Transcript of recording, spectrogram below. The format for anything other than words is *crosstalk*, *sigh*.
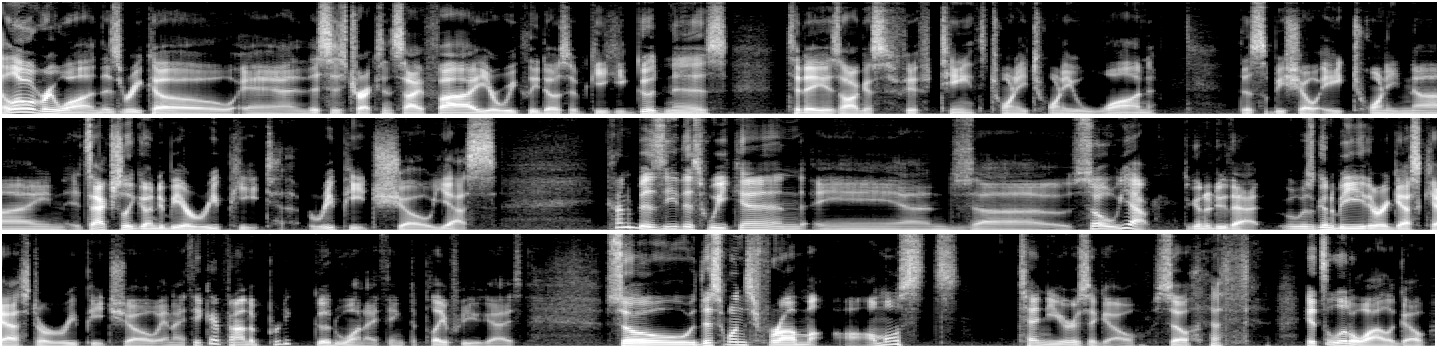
Hello, everyone. This is Rico, and this is Treks and Sci Fi, your weekly dose of geeky goodness. Today is August 15th, 2021. This will be show 829. It's actually going to be a repeat, repeat show, yes. Kind of busy this weekend, and uh, so yeah, we're going to do that. It was going to be either a guest cast or a repeat show, and I think I found a pretty good one, I think, to play for you guys. So this one's from almost 10 years ago. So *laughs* it's a little while ago.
